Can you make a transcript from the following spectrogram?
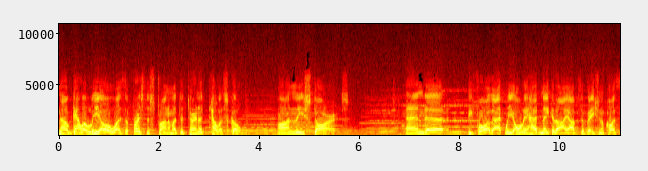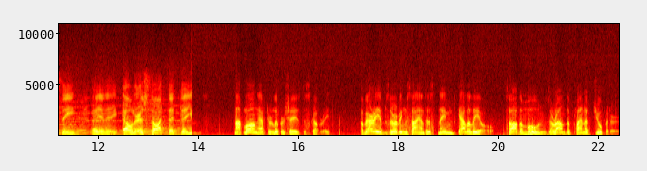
Now, Galileo was the first astronomer to turn a telescope on these stars. And uh, before that, we only had naked eye observation. Of course, the, uh, the elders thought that. Uh, Not long after Lippershey's discovery, a very observing scientist named Galileo saw the moons around the planet Jupiter.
